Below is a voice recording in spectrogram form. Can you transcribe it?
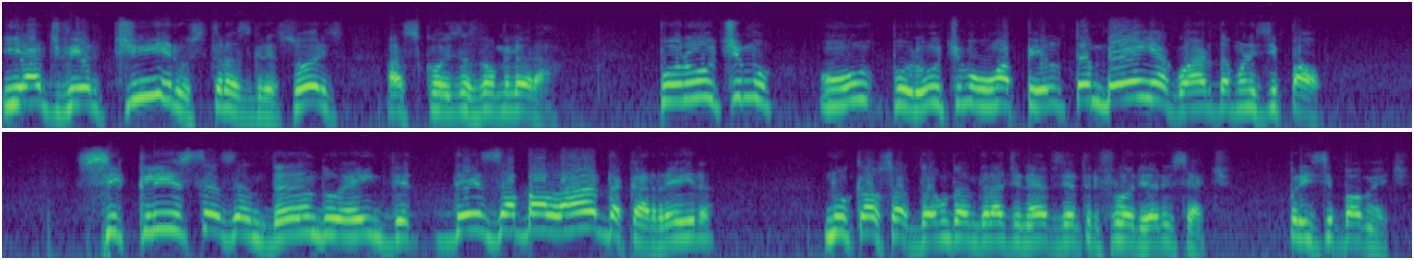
e advertir os transgressores, as coisas vão melhorar. Por último, um, por último, um apelo também à Guarda Municipal. Ciclistas andando em desabalada carreira no calçadão da Andrade Neves entre Floriano e Sete, principalmente.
